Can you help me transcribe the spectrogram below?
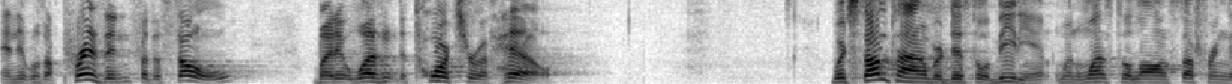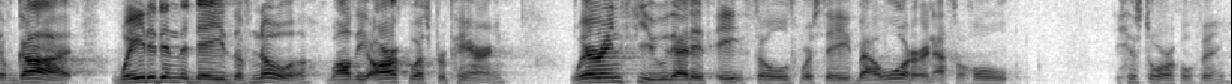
And it was a prison for the soul, but it wasn't the torture of hell which sometime were disobedient when once the long suffering of God waited in the days of Noah while the ark was preparing, wherein few, that is, eight souls, were saved by water. And that's a whole historical thing.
